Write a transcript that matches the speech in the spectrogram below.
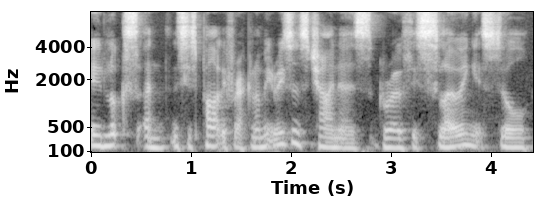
It looks, and this is partly for economic reasons, China's growth is slowing. It still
